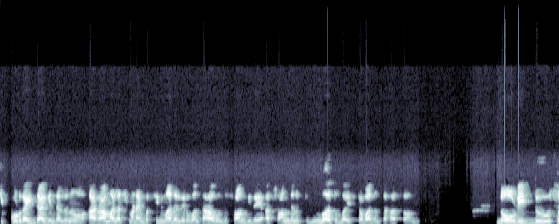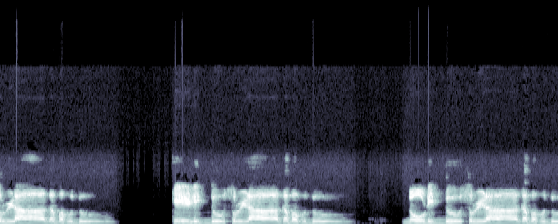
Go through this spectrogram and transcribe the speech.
ಚಿಕ್ಕ ಹುಡುಗ ಇದ್ದಾಗಿಂದಲೂ ಆ ರಾಮ ಲಕ್ಷ್ಮಣ ಎಂಬ ಸಿನಿಮಾದಲ್ಲಿರುವಂತಹ ಒಂದು ಸಾಂಗ್ ಇದೆ. ಆ ಸಾಂಗ್ ನನಗೆ ತುಂಬಾ ತುಂಬಾ ಇಷ್ಟವಾದಂತಹ ಸಾಂಗ್ ನೋಡಿದ್ದು ಸುಳ್ಳಾಗಬಹುದು ಕೇಳಿದ್ದು ಸುಳ್ಳಾಗಬಹುದು, ನೋಡಿದ್ದು ಸುಳ್ಳಾಗಬಹುದು,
